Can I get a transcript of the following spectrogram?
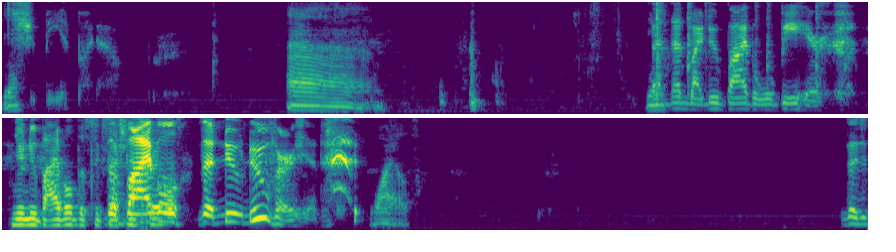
Yeah. It should be in by now. um Yeah. And then my new Bible will be here. Your new Bible, the Succession. The. Bible, the new new version. Wild. The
